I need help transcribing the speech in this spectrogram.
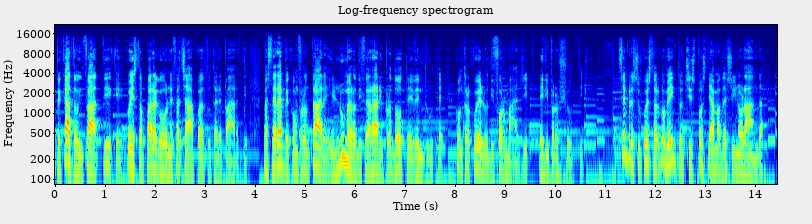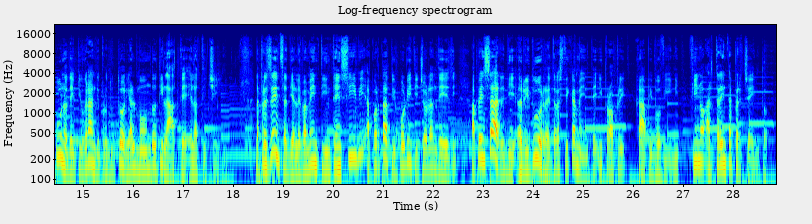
Peccato infatti che questo paragone faccia acqua da tutte le parti. Basterebbe confrontare il numero di Ferrari prodotte e vendute contro quello di formaggi e di prosciutti. Sempre su questo argomento ci spostiamo adesso in Olanda, uno dei più grandi produttori al mondo di latte e latticini. La presenza di allevamenti intensivi ha portato i politici olandesi a pensare di ridurre drasticamente i propri capi bovini fino al 30%.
